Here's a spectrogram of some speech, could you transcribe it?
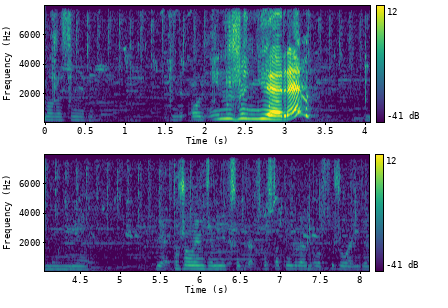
Może się nie wiem. On inżynierem? Nie. Nie, to żołędziem nie chcę grać. Ostatnio grałem po prostu żołędziem.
